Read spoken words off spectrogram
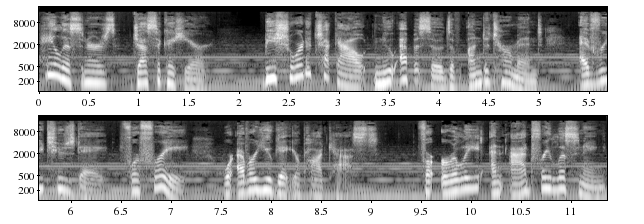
Hey listeners, Jessica here. Be sure to check out new episodes of Undetermined every Tuesday for free wherever you get your podcasts. For early and ad-free listening,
